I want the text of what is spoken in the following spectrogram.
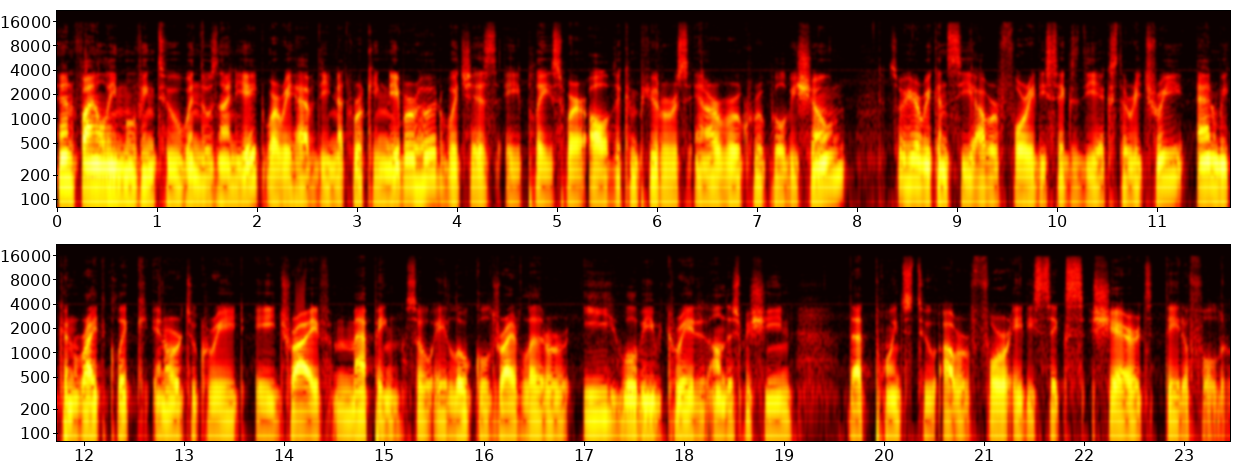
And finally moving to Windows 98 where we have the networking neighborhood, which is a place where all of the computers in our workgroup will be shown. So here we can see our 486DX33 and we can right click in order to create a drive mapping. So a local drive letter E will be created on this machine that points to our 486 shared data folder.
